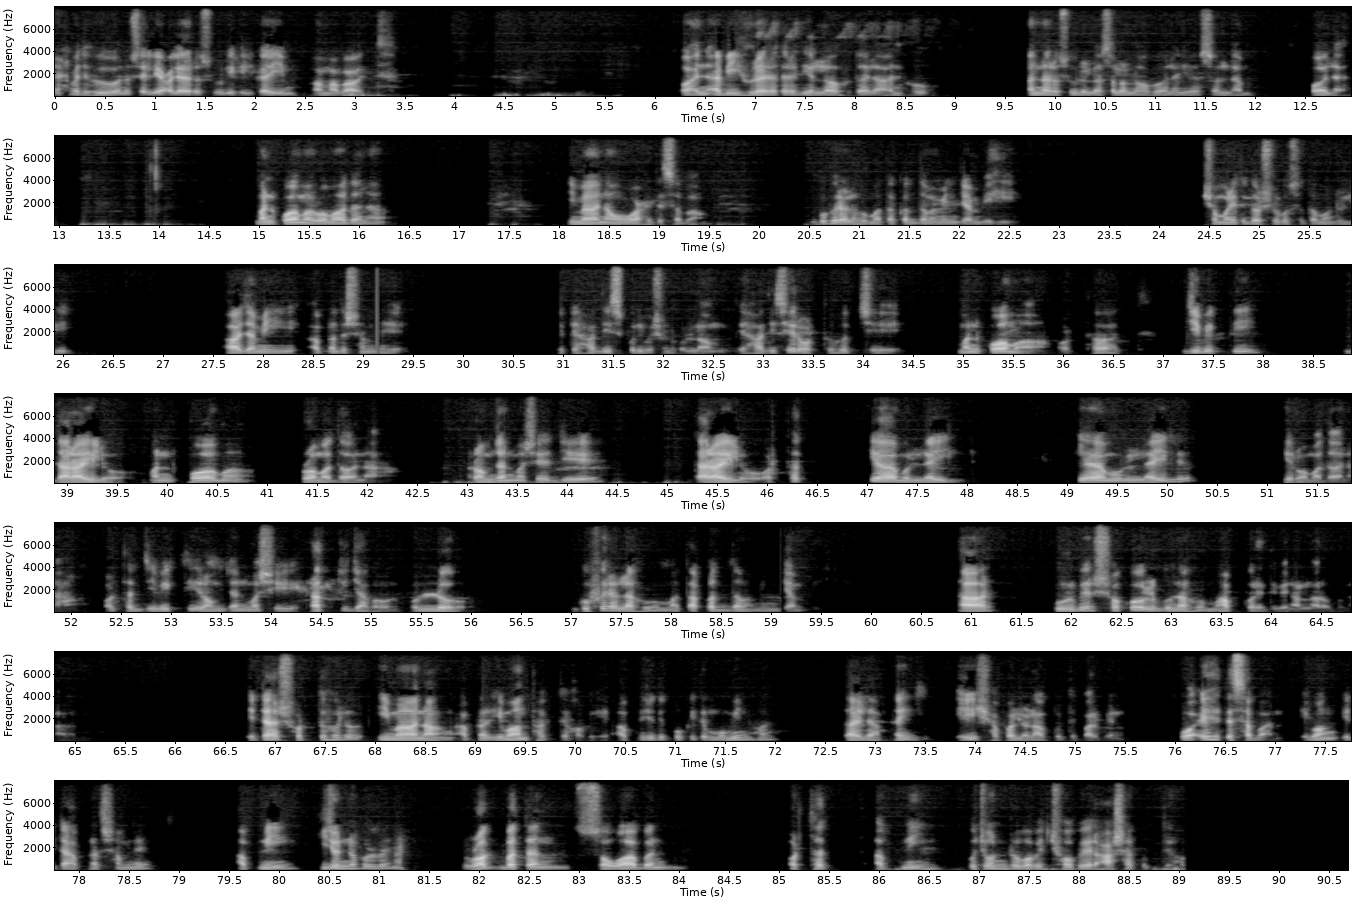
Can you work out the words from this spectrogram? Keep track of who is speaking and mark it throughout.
Speaker 1: نحمده ونصلي على رسوله الكريم أما بعد وعن أبي هريرة رضي الله تعالى عنه أن رسول الله صلى الله عليه وسلم قال من قام رمضان إيمانا واحتسابا غفر له ما تقدم من جنبه সম্মানিত দর্শক ও শ্রোতা মণ্ডলী আজ আমি আপনাদের সামনে একটি হাদিস পরিবেশন করলাম। এই হাদিসের অর্থ হচ্ছে মান কমা, অর্থাৎ যে ব্যক্তি দাঁড়াইল, মান কমা রমাদানা। রমজান মাসে যে দাঁড়াইল, অর্থাৎ কিয়ামুল লাইল কিয়ামুল লাইল হি রমাদানা। অর্থাৎ যে ব্যক্তি রমজান মাসে রাত্রি জাগরণ করল গুফের আল্লাহু মাতাকদ্দামা মিন জামবি। তার পূর্বের সকল গুনাহ মাফ করে দিবেন আল্লাহ রবুল আলমী এটা শর্ত হলো ইমানাং আপনার ইমান থাকতে হবে। আপনি যদি প্রকৃত মুমিন হন, তাহলে আপনি এই সাফল্য লাভ করতে পারবেন। ও এহেতে সাবান এবং এটা আপনার সামনে আপনি কি জন্য বলবেন? রকবাতান সওয়াবান, অর্থাৎ আপনি প্রচণ্ডভাবে ছবের আশা করতে হবে।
